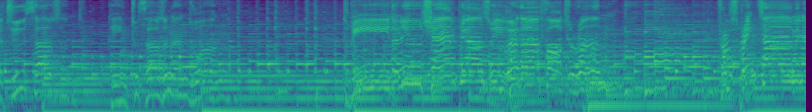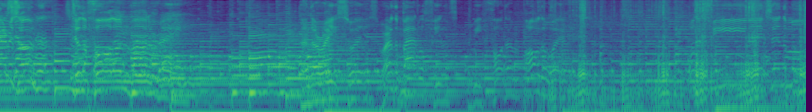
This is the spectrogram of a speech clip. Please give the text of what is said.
After 2000 came 2001. To be the new champions, we were the four to run. From springtime in Arizona till the fall on Monterey. And the raceways were the battlefields, we fought them all the way. Was it Phoenix in the morning?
